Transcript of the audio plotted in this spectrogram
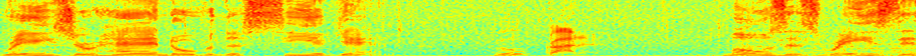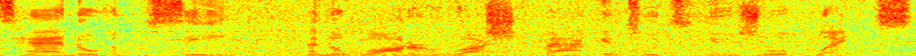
Raise your hand over the sea again. Ooh, got it. Moses raised his hand over the sea, and the water rushed back into its usual place.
